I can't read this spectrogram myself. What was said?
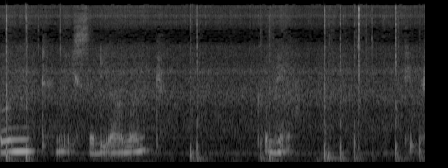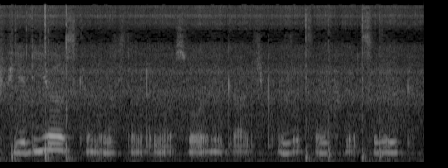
Und nächster Diamant. Komm her. Okay, vier Dias. Kann man sich damit irgendwas holen? Egal, ich bringe jetzt einfach wieder zurück.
